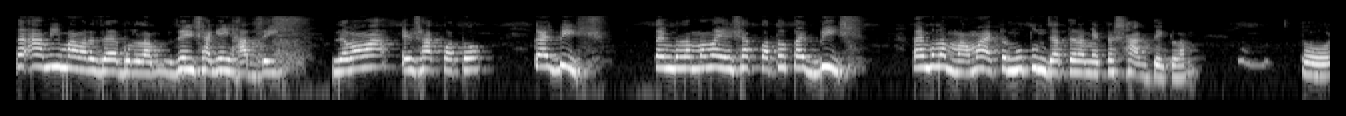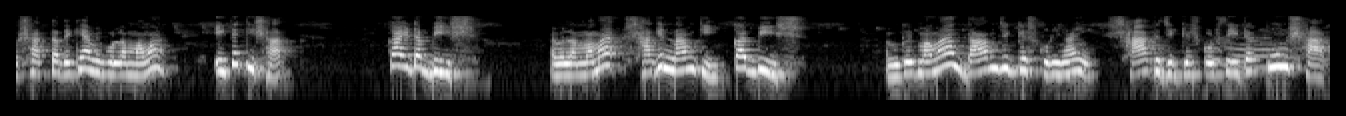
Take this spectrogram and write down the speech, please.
তা আমি মামারা যাই বললাম যে এই শাকেই হাত দেই যে মামা এ শাক কত? কয় বিশ। তাই আমি বললাম মামা এ শাক কত? কয় বিশ। তাই আমি বললাম মামা একটা নতুন জাতের আমি একটা শাক দেখলাম। তো শাকটা দেখে আমি বললাম মামা এইটা কি শাক? কয় এটা বিষ। আমি বললাম মামা শাকের নাম কি? কয় বিষ। আমি কই মামা দাম জিজ্ঞেস করি নাই। শাক জিজ্ঞেস করছি এটা কোন শাক?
